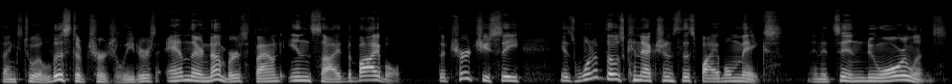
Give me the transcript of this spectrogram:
thanks to a list of church leaders and their numbers found inside the Bible. The church, you see, is one of those connections this Bible makes, and it's in New Orleans.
